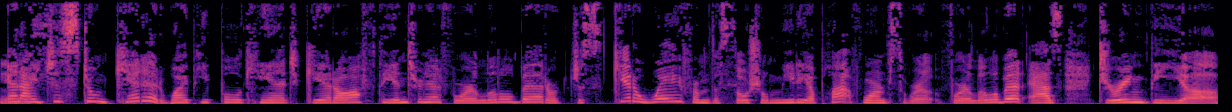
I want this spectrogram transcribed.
And I just don't get it why people can't get off the internet for a little bit or just get away from the social media platforms for, for a little bit as during the uh,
